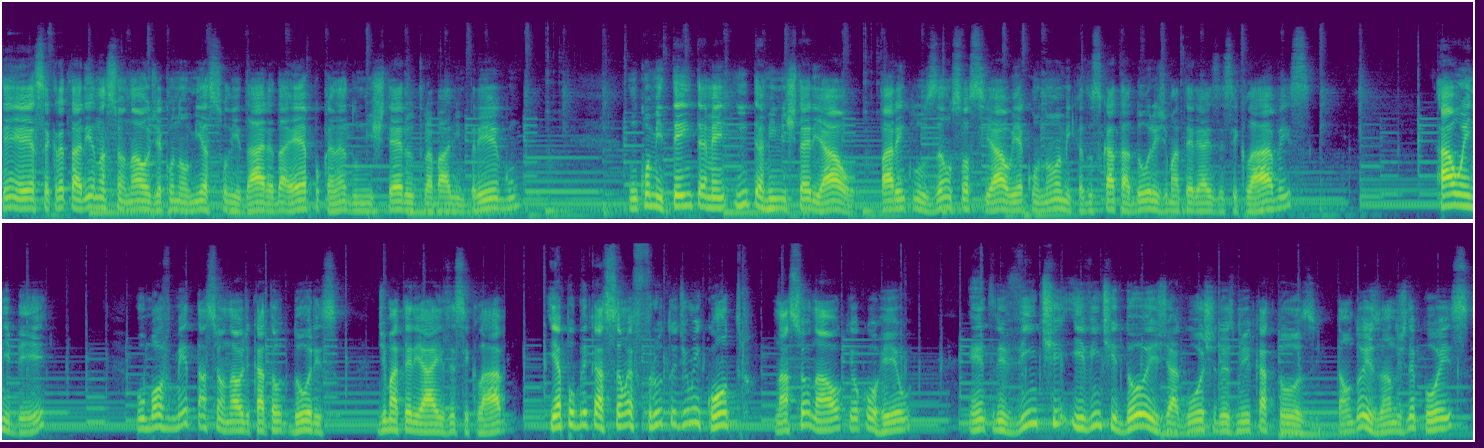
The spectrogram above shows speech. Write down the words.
tem a Secretaria Nacional de Economia Solidária da época, né, do Ministério do Trabalho e Emprego, um comitê interministerial para a inclusão social e econômica dos catadores de materiais recicláveis, a UNB, o Movimento Nacional de Catadores de Materiais Recicláveis, e a publicação é fruto de um encontro nacional que ocorreu entre 20 e 22 de agosto de 2014. Então, dois anos depois,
